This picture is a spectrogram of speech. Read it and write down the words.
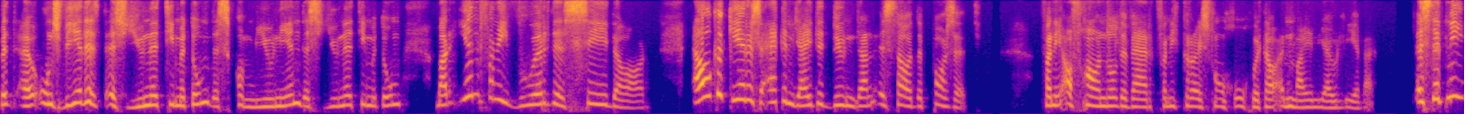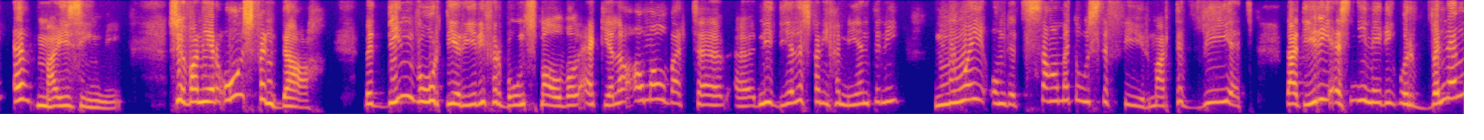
But, uh, ons weet dit is unity met hom, dis communion, dis unity met hom, maar een van die woorde sê daar, elke keer as ek en jy dit doen, dan is daar 'n deposit van die afgehandelde werk van die kruis van Golgotha in my en jou lewe. Is dit nie amazing nie? So wanneer ons vandag bedien word deur hierdie verbondsmaal, wil ek julle almal wat uh, uh, nie deel is van die gemeente nie, nooi om dit saam met ons te vier, maar te weet dat hierdie is nie net die oorwinning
